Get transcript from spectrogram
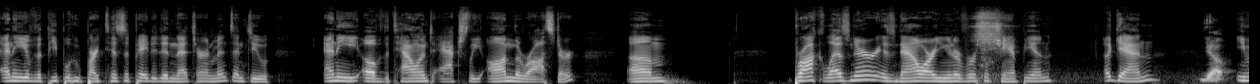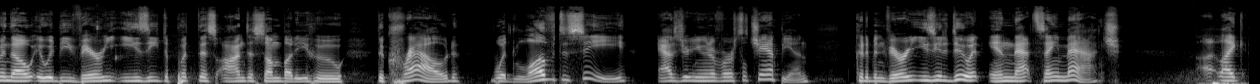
any of the people who participated in that tournament and to any of the talent actually on the roster. Um, Brock Lesnar is now our Universal Champion again, Yep. even though it would be very easy to put this onto somebody who the crowd would love to see as your Universal Champion. Could have been very easy to do it in that same match. uh, like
